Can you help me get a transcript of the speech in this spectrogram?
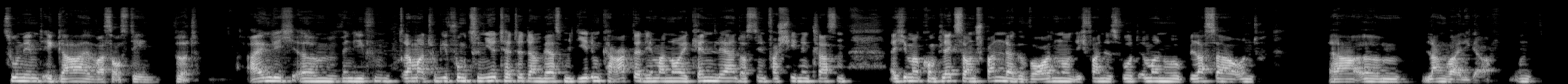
zunehmend egal, was aus denen wird. Eigentlich, ähm, wenn die Dramaturgie funktioniert hätte, dann wäre es mit jedem Charakter, den man neu kennenlernt, aus den verschiedenen Klassen, eigentlich immer komplexer und spannender geworden. Und ich fand, es wurde immer nur blasser und ja, ähm, langweiliger. Und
